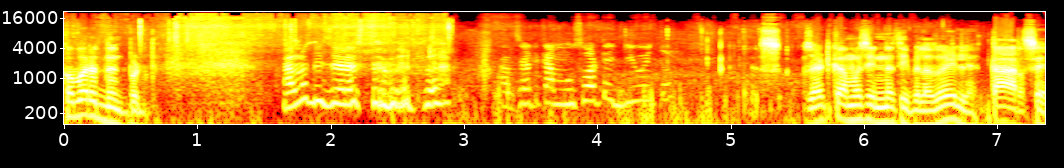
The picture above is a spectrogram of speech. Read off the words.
ખબર જ નથી પડતી. હાલો બીજો રસ્તો ગોતવા આ ઝટકા મુસોટી ગઈ હોય તો? ઝટકા મશીન નથી પેલા જોઈ લે તાર છે.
